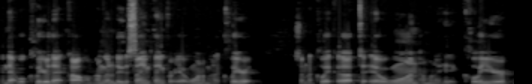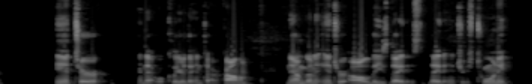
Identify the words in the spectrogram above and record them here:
and that will clear that column. I'm going to do the same thing for L1. I'm going to clear it. So I'm going to click up to L1. I'm going to hit clear, enter, and that will clear the entire column. Now I'm going to enter all these data, data entries. 20,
